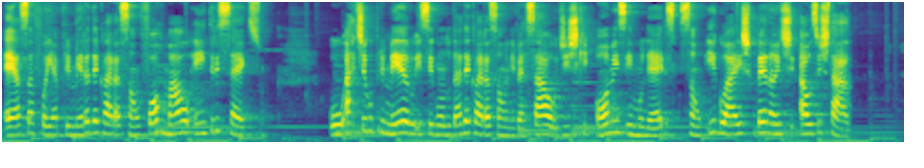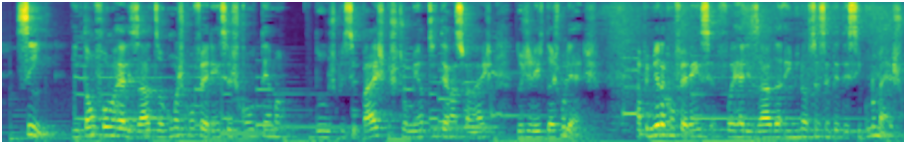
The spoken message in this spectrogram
Essa foi a primeira declaração formal entre sexo. O artigo 1 e 2 da Declaração Universal diz que homens e mulheres são iguais perante aos estados. Sim, então foram realizadas algumas conferências com o tema dos principais instrumentos internacionais dos direitos das mulheres. A primeira conferência foi realizada em 1975 no México.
